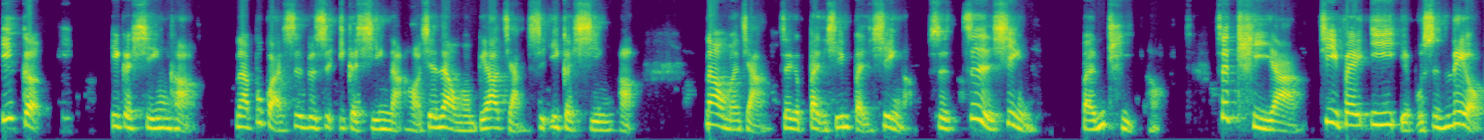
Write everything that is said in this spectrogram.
一个一个心哈。那不管是不是一个心呐，哈，现在我们不要讲是一个心哈。那我们讲这个本心本性啊，是自性本体哈。这体呀，既非一，也不是六，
